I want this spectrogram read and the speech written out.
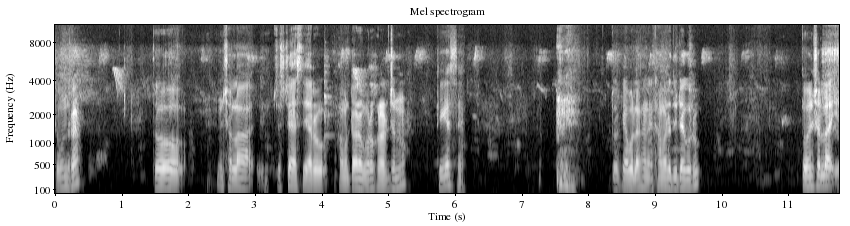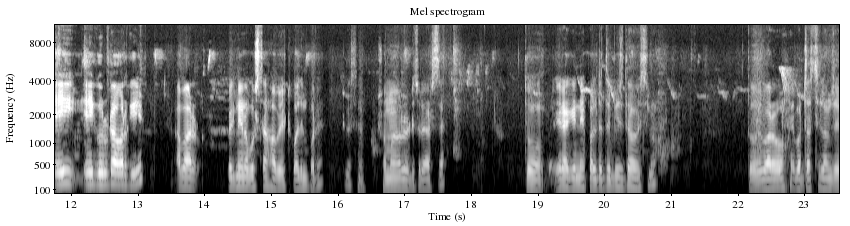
তো বন্ধুরা তো ইনশাল্লাহ চেষ্টা আছি আরও খামারটা আরও বড় করার জন্য, ঠিক আছে? তো কেবল এখানে খামারে দুইটা গরু। তো ইনশাল্লাহ এই এই গরুটাও আর কি আবার প্রেগনেন্ট অবস্থা হবে একটু কদিন পরে, ঠিক আছে? সময় অলরেডি চলে আসছে। তো এর আগে নেপালটাতে বীজ দেওয়া হয়েছিল। তো এবারও, এবার চাচ্ছিলাম যে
